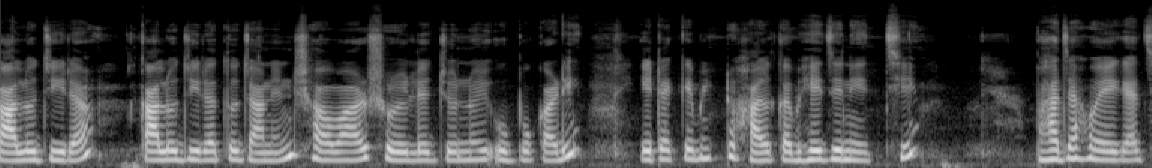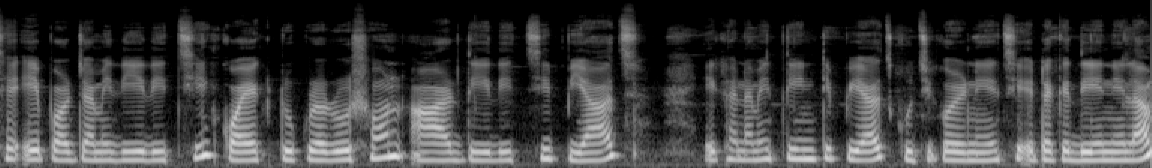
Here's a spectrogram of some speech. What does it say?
কালো জিরা। কালো জিরা তো জানেন, সবার শরীরের জন্যই উপকারী। এটাকে আমি একটু হালকা ভেজে নিচ্ছি। ভাজা হয়ে গেছে। এ পর্যায়ে আমি দিয়ে দিচ্ছি কয়েক টুকরা রসুন আর দিয়ে দিচ্ছি পেঁয়াজ। এখানে আমি তিনটি পেঁয়াজ কুচি করে নিয়েছি, এটাকে দিয়ে নিলাম।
